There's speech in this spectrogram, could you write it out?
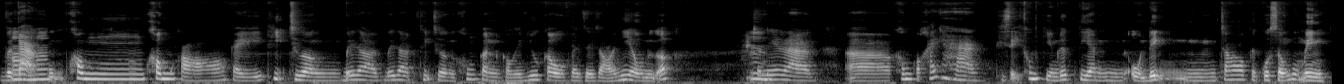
với cả uh-huh. cũng không không có cái thị trường bây giờ bây giờ thị trường không cần có cái nhu cầu về giấy gió nhiều nữa cho ừ. nên là uh, không có khách hàng thì sẽ không kiếm được tiền ổn định cho cái cuộc sống của mình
